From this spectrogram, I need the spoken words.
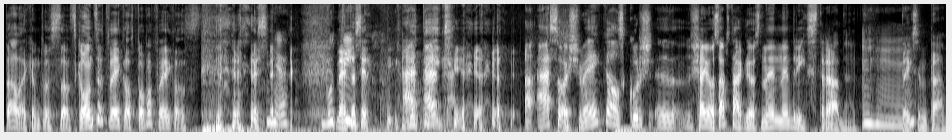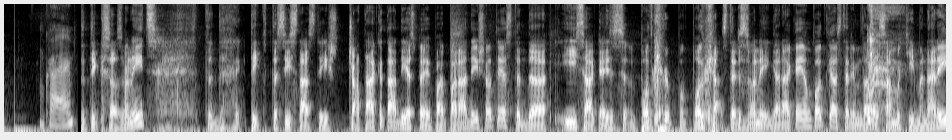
Tā laikam tos sauc. Koncertu veikals, pop-up veikals. Jā, Nē, tas ir esošs veikals, kurš eh, šajos apstākļos ne, nedrīkst strādāt. Mm -hmm. Teiksim tā. Okay. Tad tika sazvanīts. Tad tika tas izstāstīts čatā, ka tāda iespēja pa- parādīšoties. Tad uh, īsākais podka podkāsteris zvanīja garākajam podkāsterim, lai samuķī man arī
